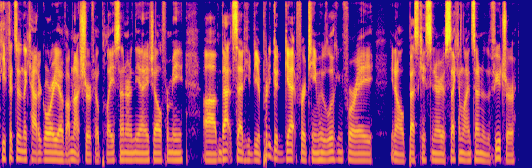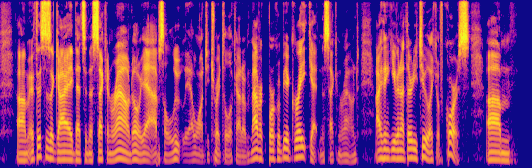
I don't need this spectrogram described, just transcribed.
he fits in the category of I'm not sure if he'll play center in the NHL for me. Um, that said, he'd be a pretty good get for a team who's looking for a you know best case scenario second line center in the future. Um, if this is a guy that's in the second round, oh yeah, absolutely, I want Detroit to look at him. Mavrik Bourque would be a great get in the second round. I think even at 32, like of course. Um,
